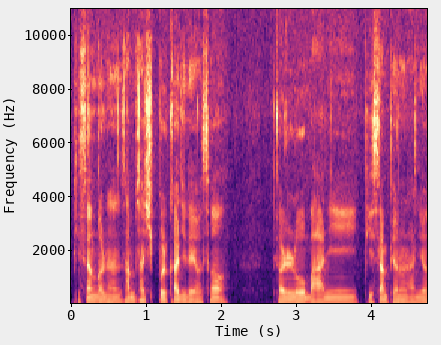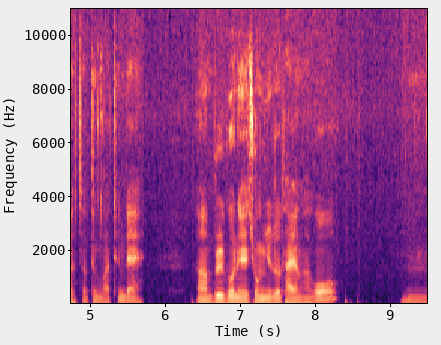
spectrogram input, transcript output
비싼 거는 한 3, 40불까지 되어서 별로 많이 비싼 편은 아니었었던 것 같은데 어, 물건의 종류도 다양하고 음,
